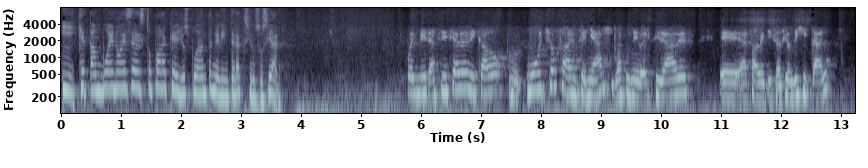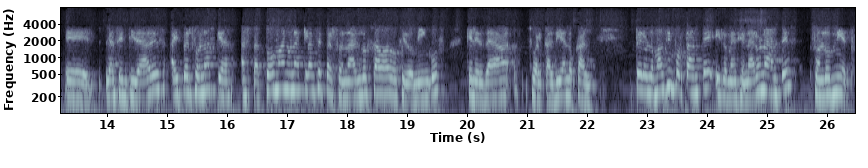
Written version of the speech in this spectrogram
y qué tan bueno es esto para que ellos puedan tener interacción social. Pues mira, sí se ha dedicado muchos a enseñar, las universidades, eh, alfabetización digital, eh, las entidades, hay personas que hasta toman una clase personal los sábados y domingos que les da su alcaldía local. Pero lo más importante, y lo mencionaron antes, son los nietos.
